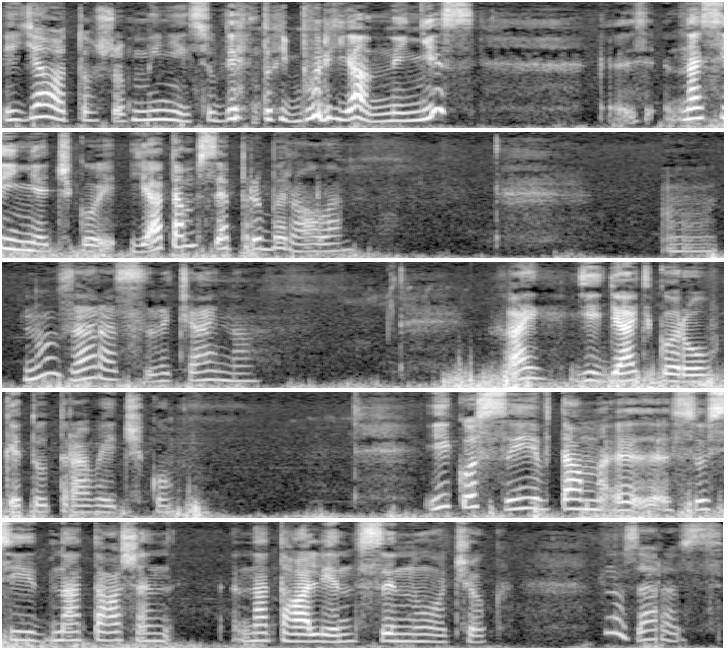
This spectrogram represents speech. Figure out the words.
І я, ото, щоб мені сюди той бур'ян не ніс, е, насіннячко, я там все прибирала. От. Ну, зараз, звичайно, хай їдять коровки ту травичку. І косив там е, сусід Наташин, Наталін, синочок. Ну, зараз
